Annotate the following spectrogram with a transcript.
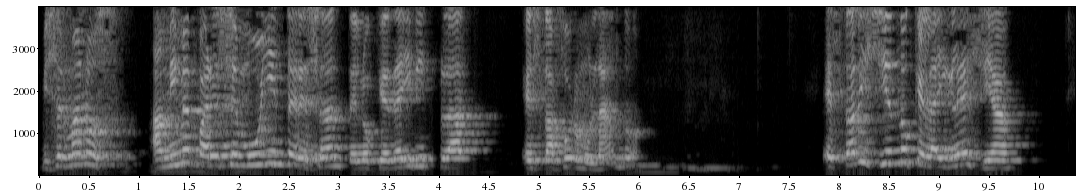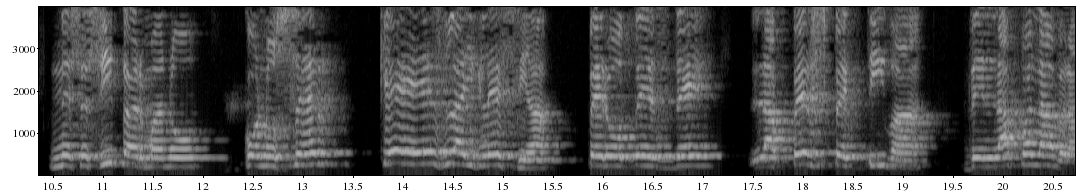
Mis hermanos, a mí me parece muy interesante lo que David Platt está formulando. Está diciendo que la iglesia necesita, hermano, conocer qué es la iglesia, pero desde la perspectiva de la palabra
